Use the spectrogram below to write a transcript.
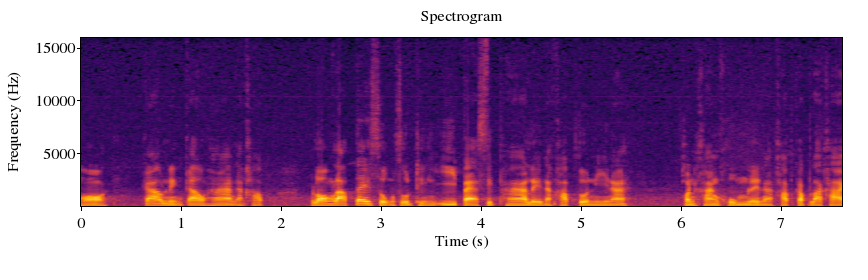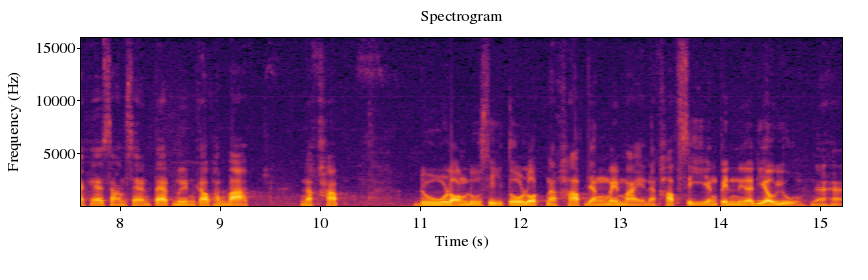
ฮอล์ 9195 นะครับ รองรับได้สูงสุดถึง E85 เลยนะครับ ตัวนี้นะ ค่อนข้างคุ้มเลยนะครับ กับราคาแค่ 389,000 บาทนะครับ ดูลองดูสีตัวรถนะครับ ยังใหม่ๆนะครับ สียังเป็นเนื้อเดียวอยู่นะฮะ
